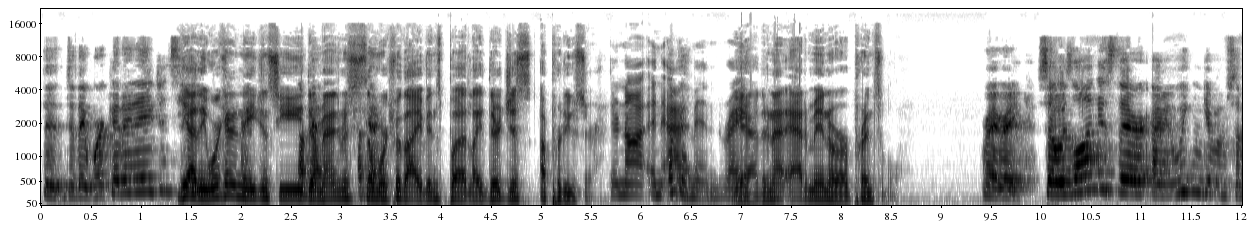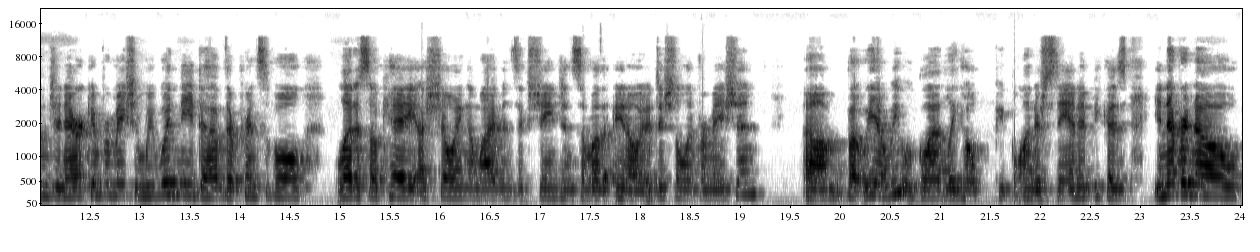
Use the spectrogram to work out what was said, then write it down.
Do, they work at an agency? Yeah, they work at an agency. Okay. Their management system okay. works with Ivans, but like they're just a producer. They're not an okay. admin, right? Yeah, they're not admin or a principal. Right, right. So as long as they're, I mean, we can give them some generic information. We would need to have their principal let us okay us showing them Ivans Exchange and some other, you know, additional information. Um, but yeah, we will gladly help people understand it because you never know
